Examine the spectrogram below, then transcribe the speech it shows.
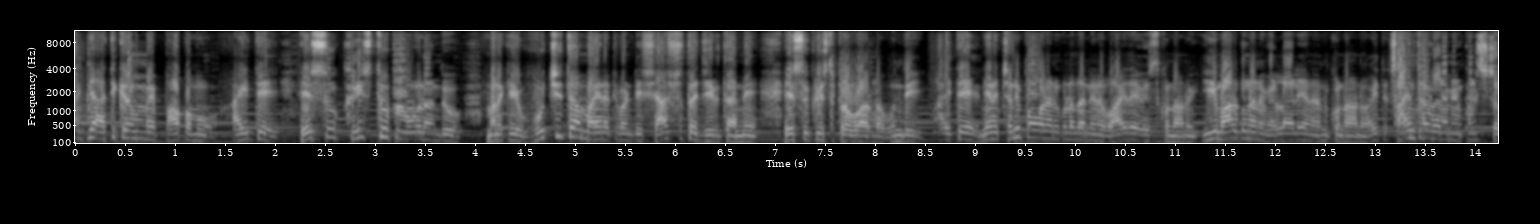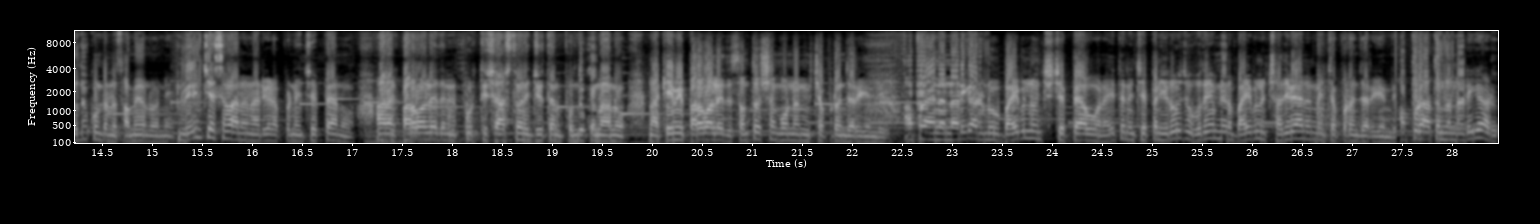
ఆజ్ఞ అతిక్రమమే పాపము. అయితే యేసు క్రీస్తు ప్రభునందు మనకి ఉచితమైనటువంటి శాశ్వత జీవితాన్ని యేసు క్రీస్తు ప్రభువారిలో ఉంది. అయితే నేను చనిపోవాలనుకున్న దాన్ని నేను వాయిదా వేసుకున్నాను. ఈ మార్గం నేను వెళ్ళాలి అని అనుకున్నాను. అయితే సాయంత్రం వేళ మేము కలిసి చదువుకుంటున్న సమయంలోనే నువ్వేం చేసావా అని అడిగినప్పుడు నేను చెప్పాను. నాకు పర్వాలేదు నేను పూర్తి శాశ్వత జీవితాన్ని పొందుకున్నాను. నాకేమీ పర్వాలేదు సంతోషంగా ఉండని చెప్పడం జరిగింది. అప్పుడు ఆయన నన్ను అడిగాడు నువ్వు బైబిల్ నుంచి చెప్పావు అని. అయితే నేను చెప్పాను ఈ రోజు ఉదయం నేను బైబిల్ చదివానని నేను చెప్పడం జరిగింది. అప్పుడు అతను నన్ను అడిగాడు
